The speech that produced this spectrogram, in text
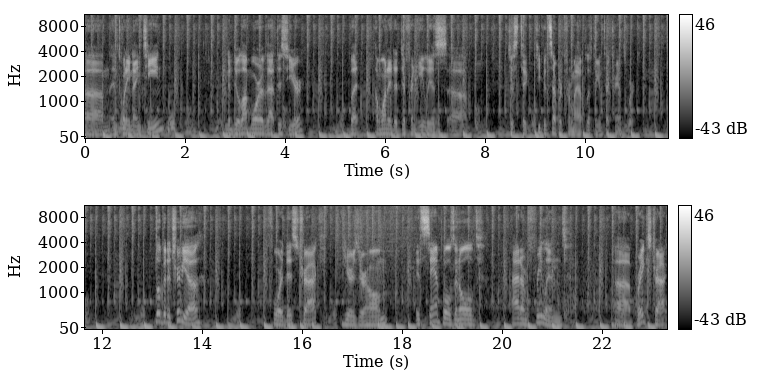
um, in 2019. I'm going to do a lot more of that this year, but I wanted a different alias uh, just to keep it separate from my uplifting and tech trance work. A little bit of trivia for this track. Here's your home. It samples an old Adam Freeland uh, breaks track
